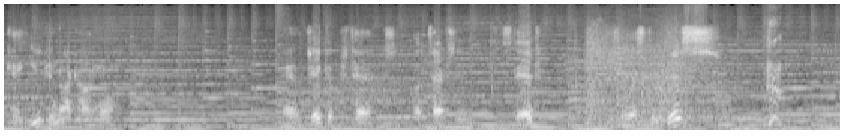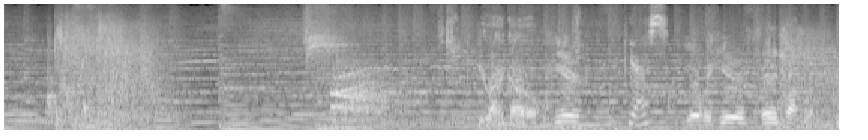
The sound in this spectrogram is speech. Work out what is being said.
Okay, you can knock out him. And Jakob attacks, attacks him instead. So let's do this. Here I Knock out go. over here. Yes. You over here. Finish off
